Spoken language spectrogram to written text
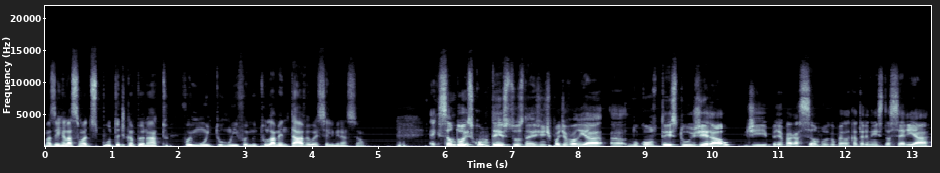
mas em relação à disputa de campeonato, foi muito ruim, foi muito lamentável essa eliminação. É que são dois contextos, né? A gente pode avaliar uh, no contexto geral de preparação para o Campeonato Catarinense da Série A,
